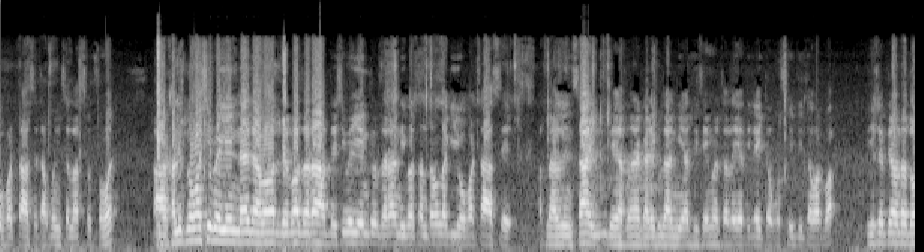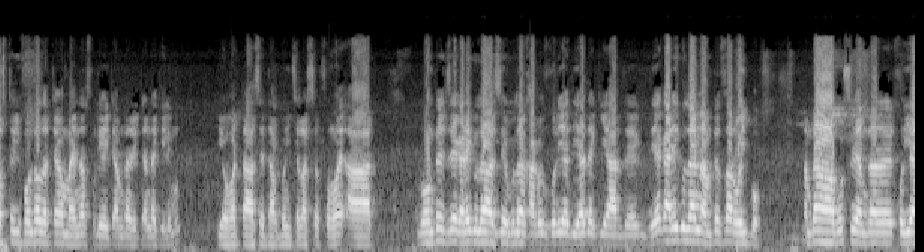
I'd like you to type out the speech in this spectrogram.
অফারটা আছে তারপর ইনশাল্লাহ সব সময়। আর খালি প্রবাসী ভাইয়েন নাই, আমার যারা দেশি ভাইয়েন তো যারা লাগি অফারটা আছে। আপনারা যদি চাইন যে আপনারা গাড়িগুলা নিয়ে মাস চালাইয়া দিলে এটা অবশ্যই দিতে পারবা। এই ক্ষেত্রে আমরা দশ থেকে পনেরো হাজার টাকা মাইনাস করি এটা আমরা রিটার্নটা কিনিমু এই অফারটা আছে তারপর ইনশাল্লাহ সব সময়। আর রন্টের যে গাড়িগুলো আছে, ওগুলার কাগজ করিয়া দিয়া থাকি আর যে- গাড়িগুলার নামতে স্যার হইব আমরা অবশ্যই আমরা কইয়া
